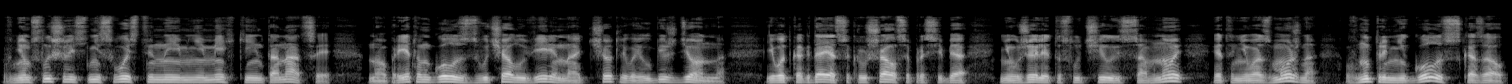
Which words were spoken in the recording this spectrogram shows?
В нем слышались несвойственные мне мягкие интонации, но при этом голос звучал уверенно, отчетливо и убежденно. И вот когда я сокрушался про себя, неужели это случилось со мной, это невозможно, внутренний голос сказал,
